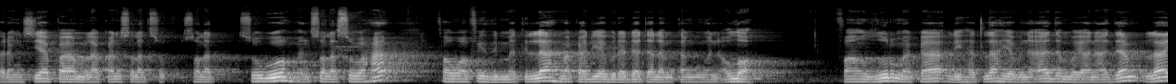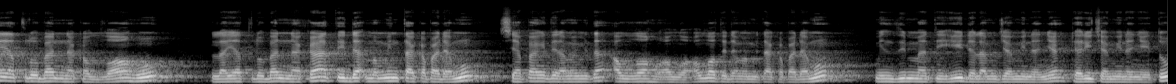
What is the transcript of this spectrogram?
barang siapa melakukan salat salat subuh dan salat suha fahuwa fi maka dia berada dalam tanggungan Allah. Fanzur maka lihatlah ya bani Adam wa ya Adam la yatlubannaka Allahu la yatlubannaka tidak meminta kepadamu. Siapa yang tidak meminta? Allahu Allah. Allah tidak meminta kepadamu. Min zimmatihi dalam jaminannya dari jaminannya itu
